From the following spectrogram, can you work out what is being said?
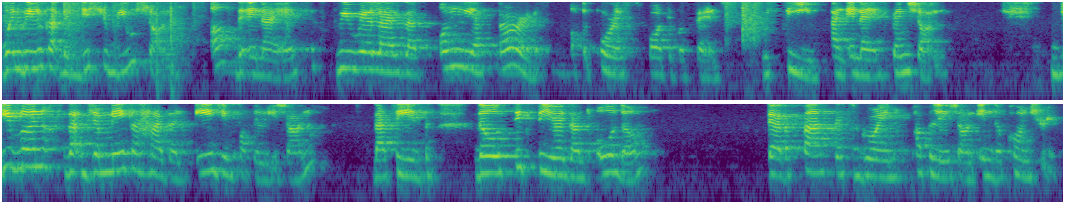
When we look at the distribution of the NIS, we realize that only a third of the poorest 40% receive an NIS pension. Given that Jamaica has an aging population, that is, those 60 years and older, they're the fastest growing population in the country.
